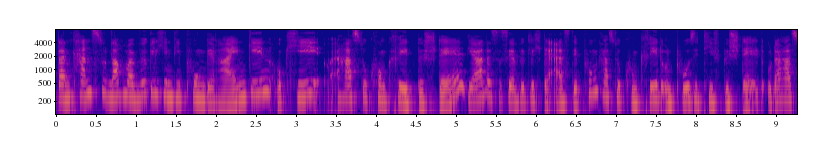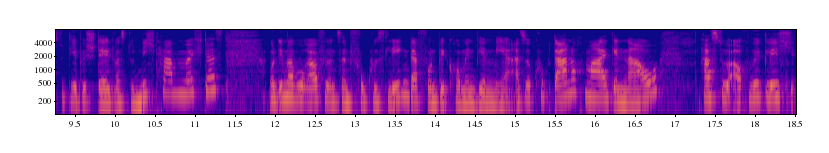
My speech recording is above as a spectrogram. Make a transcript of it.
dann kannst du nochmal wirklich in die Punkte reingehen. Okay, hast du konkret bestellt? Ja, das ist ja wirklich der erste Punkt. Hast du konkret und positiv bestellt? Oder hast du dir bestellt, was du nicht haben möchtest? Und immer worauf wir unseren Fokus legen, davon bekommen wir mehr. Also guck da nochmal genau. Hast du auch wirklich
